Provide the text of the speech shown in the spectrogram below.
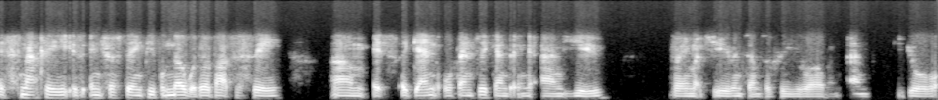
is snappy, is interesting. People know what they're about to see. Um, it's again authentic and and you, very much you in terms of who you are and, and your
